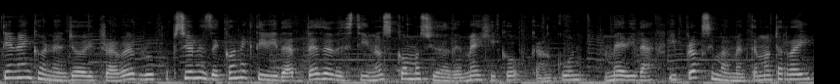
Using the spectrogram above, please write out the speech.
tienen con Enjoy Travel Group opciones de conectividad desde destinos como Ciudad de México, Cancún, Mérida y próximamente Monterrey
